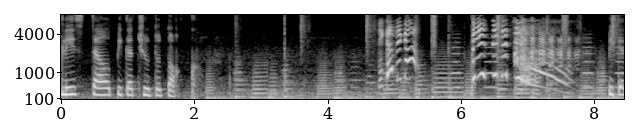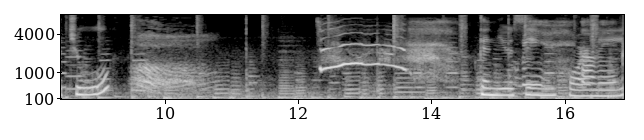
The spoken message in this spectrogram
please tell Pikachu to talk. Pikachu? Can you sing for me?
